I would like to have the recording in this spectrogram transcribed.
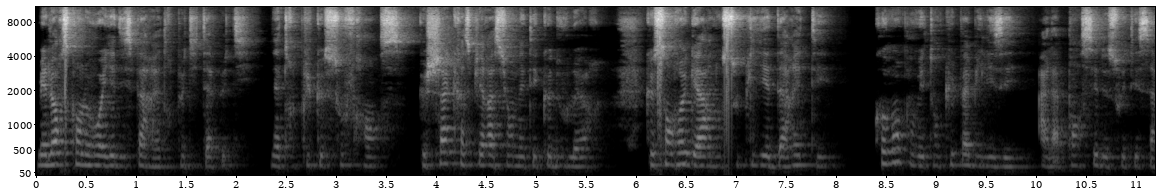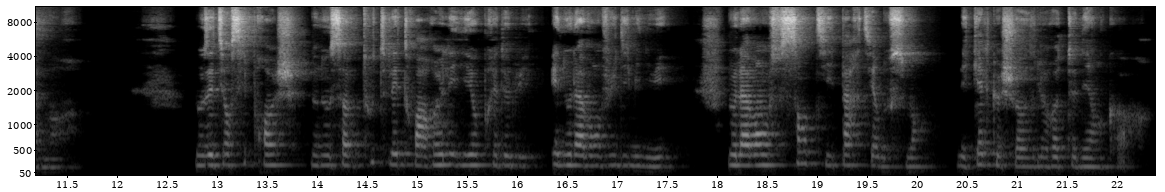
Mais lorsqu'on le voyait disparaître petit à petit, n'être plus que souffrance, que chaque respiration n'était que douleur, que son regard nous suppliait d'arrêter, comment pouvait-on culpabiliser à la pensée de souhaiter sa mort? Nous étions si proches, nous nous sommes toutes les trois relayées auprès de lui, et nous l'avons vu diminuer, nous l'avons senti partir doucement, mais quelque chose le retenait encore.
